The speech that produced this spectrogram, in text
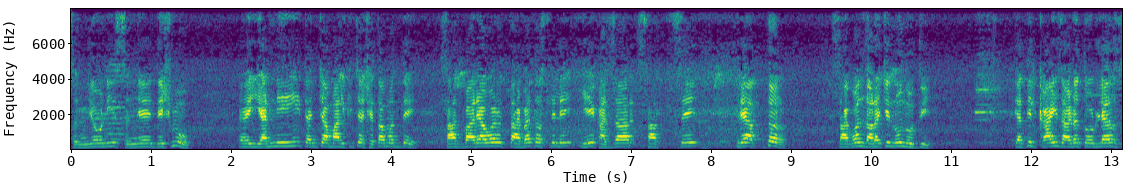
संजीवनी संजय देशमुख यांनी त्यांच्या मालकीच्या शेतामध्ये सातबाऱ्यावर ताब्यात असलेले एक हजार सातशे त्र्याहत्तर सागवान झाडाची नोंद होती. त्यातील काही झाडं तोडल्यास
